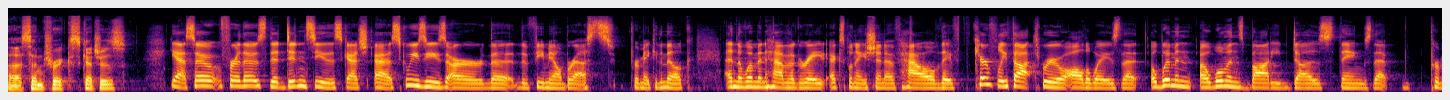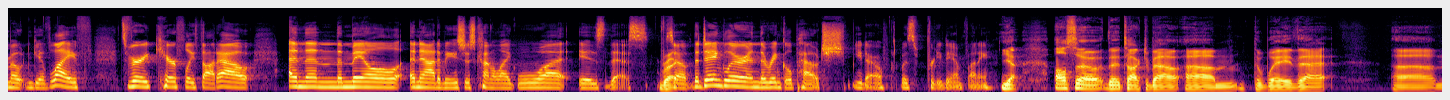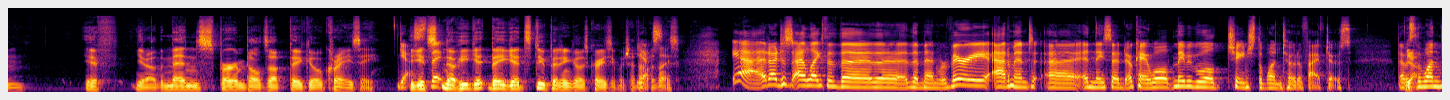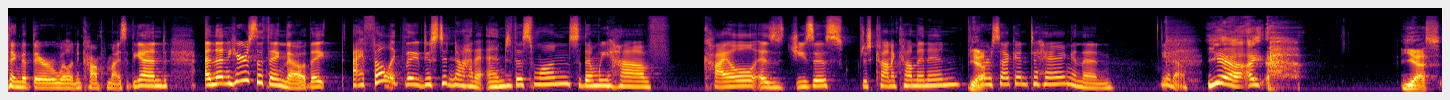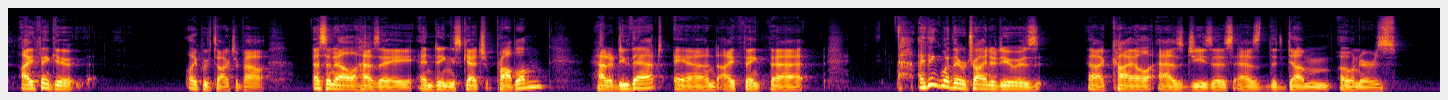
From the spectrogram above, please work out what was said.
uh, centric sketches. Yeah. So for those that didn't see the sketch, uh, squeezies are the the female breasts for making the milk, and the women have a great explanation of how they've carefully thought through all the ways that a woman a woman's body does things that promote and give life. It's very carefully thought out. And then the male anatomy is just kind of like, what is this? Right. So the dangler and the wrinkle pouch, you know, was pretty damn funny. Yeah. Also, they talked about um, the way that um, if you know the men's sperm builds up, they go crazy. Yes, he gets they- no. He get they get stupid and goes crazy, which I thought Yes. was nice. Yeah, and I just I like that the the, the men were very adamant, uh, and they said, okay, well maybe we'll change the one toe to five toes. That was Yeah. the one thing that they were willing to compromise at the end. And then here's the thing, though they I felt like they just didn't know how to end this one. So then we have Kyle as Jesus just kind of coming in Yeah. for a second to hang, and then you know, Yeah, I yes, I think it. Like we've talked about, SNL has a ending sketch problem. How to do that, and I think that I think what they were trying to do is uh, Kyle as Jesus as the dumb owner's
